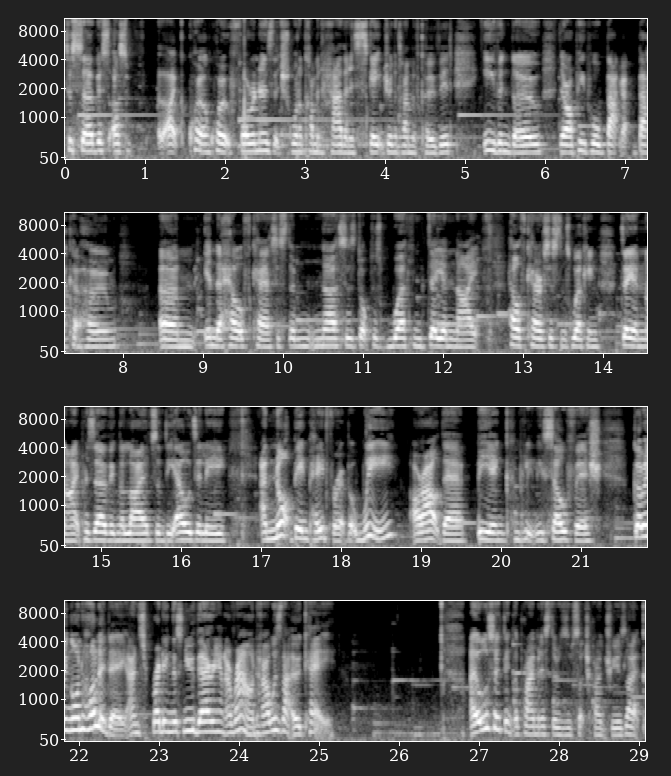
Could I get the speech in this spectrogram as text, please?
to service us like quote unquote foreigners that just want to come and have an escape during the time of COVID, even though there are people back back at home um, in the healthcare system, nurses, doctors working day and night, healthcare assistants working day and night, preserving the lives of the elderly and not being paid for it. But we are out there being completely selfish, going on holiday and spreading this new variant around. How is that okay? I also think the prime ministers of such countries like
